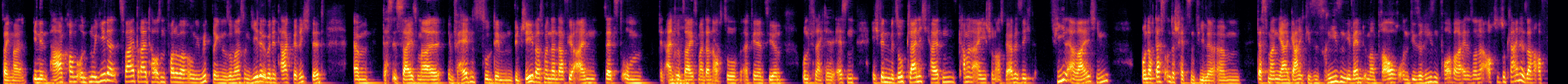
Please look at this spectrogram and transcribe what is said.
sag ich mal, in den Paar kommen und nur jeder 2.000, 3.000 Follower irgendwie mitbringt und sowas und jeder über den Tag berichtet, ähm, das ist, sag ich mal, im Verhältnis zu dem Budget, was man dann dafür einsetzt, um den Eintritt, mhm. sag ich mal, dann auch zu äh, finanzieren und vielleicht das Essen. Ich finde, mit so Kleinigkeiten kann man eigentlich schon aus Werbesicht viel erreichen und auch das unterschätzen viele. Ähm, dass man ja gar nicht dieses Riesen-Event immer braucht und diese Riesen-Vorbereitung, sondern auch so, so kleine Sachen auf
